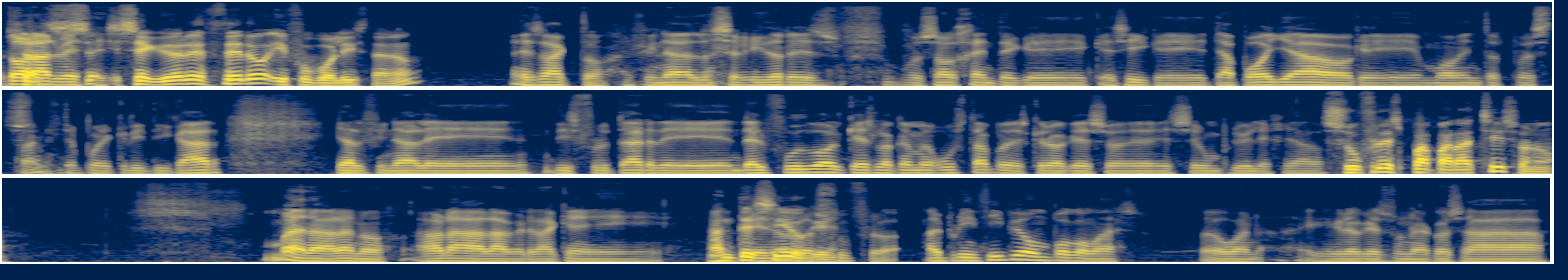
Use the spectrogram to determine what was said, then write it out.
todas las veces. seguidores cero y futbolista, ¿no? Exacto, al final los seguidores pues son gente que, sí, que te apoya o que en momentos pues también te puede criticar y al final eh, disfrutar del fútbol, que es lo que me gusta, pues creo que eso es ser un privilegiado. ¿Sufres paparachis o no? Bueno, ahora no. Ahora la verdad que. ¿Antes sí o qué? Sufro. Al principio un poco más. Pero bueno, creo que es una cosa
